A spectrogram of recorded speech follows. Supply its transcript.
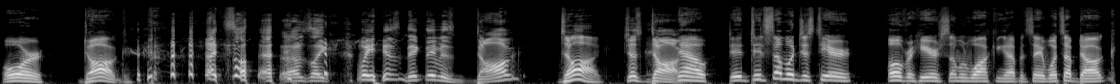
or Dog. I saw that. I was like, wait, his nickname is Dog? Dog. Just Dog. now, did did someone just hear overhear someone walking up and say, "What's up, Dog"?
